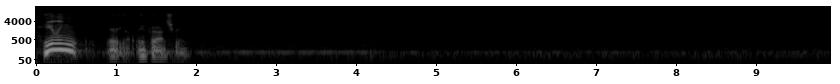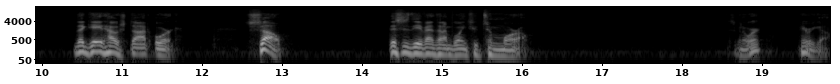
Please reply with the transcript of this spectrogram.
Healing. There we go. Let me put it on screen. thegatehouse.org. So, this is the event that I'm going to tomorrow. Is going to work? Here we go.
